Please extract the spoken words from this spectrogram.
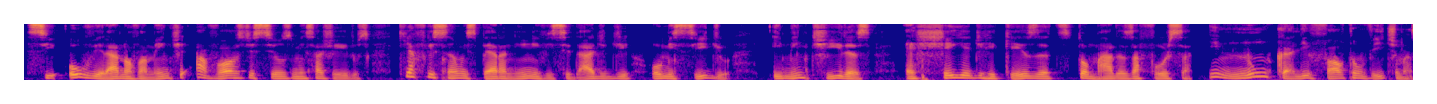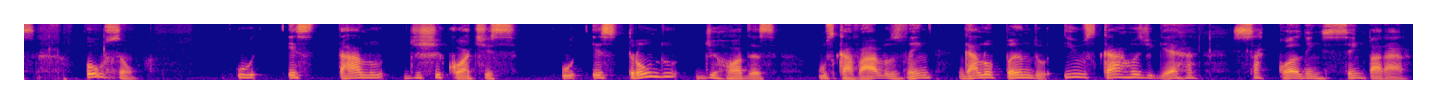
se ouvirá novamente a voz de seus mensageiros. Que aflição espera Nínive, cidade de homicídio e mentiras? É cheia de riquezas tomadas à força, e nunca lhe faltam vítimas. Ouçam o estalo de chicotes, o estrondo de rodas. Os cavalos vêm galopando e os carros de guerra sacodem sem parar.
